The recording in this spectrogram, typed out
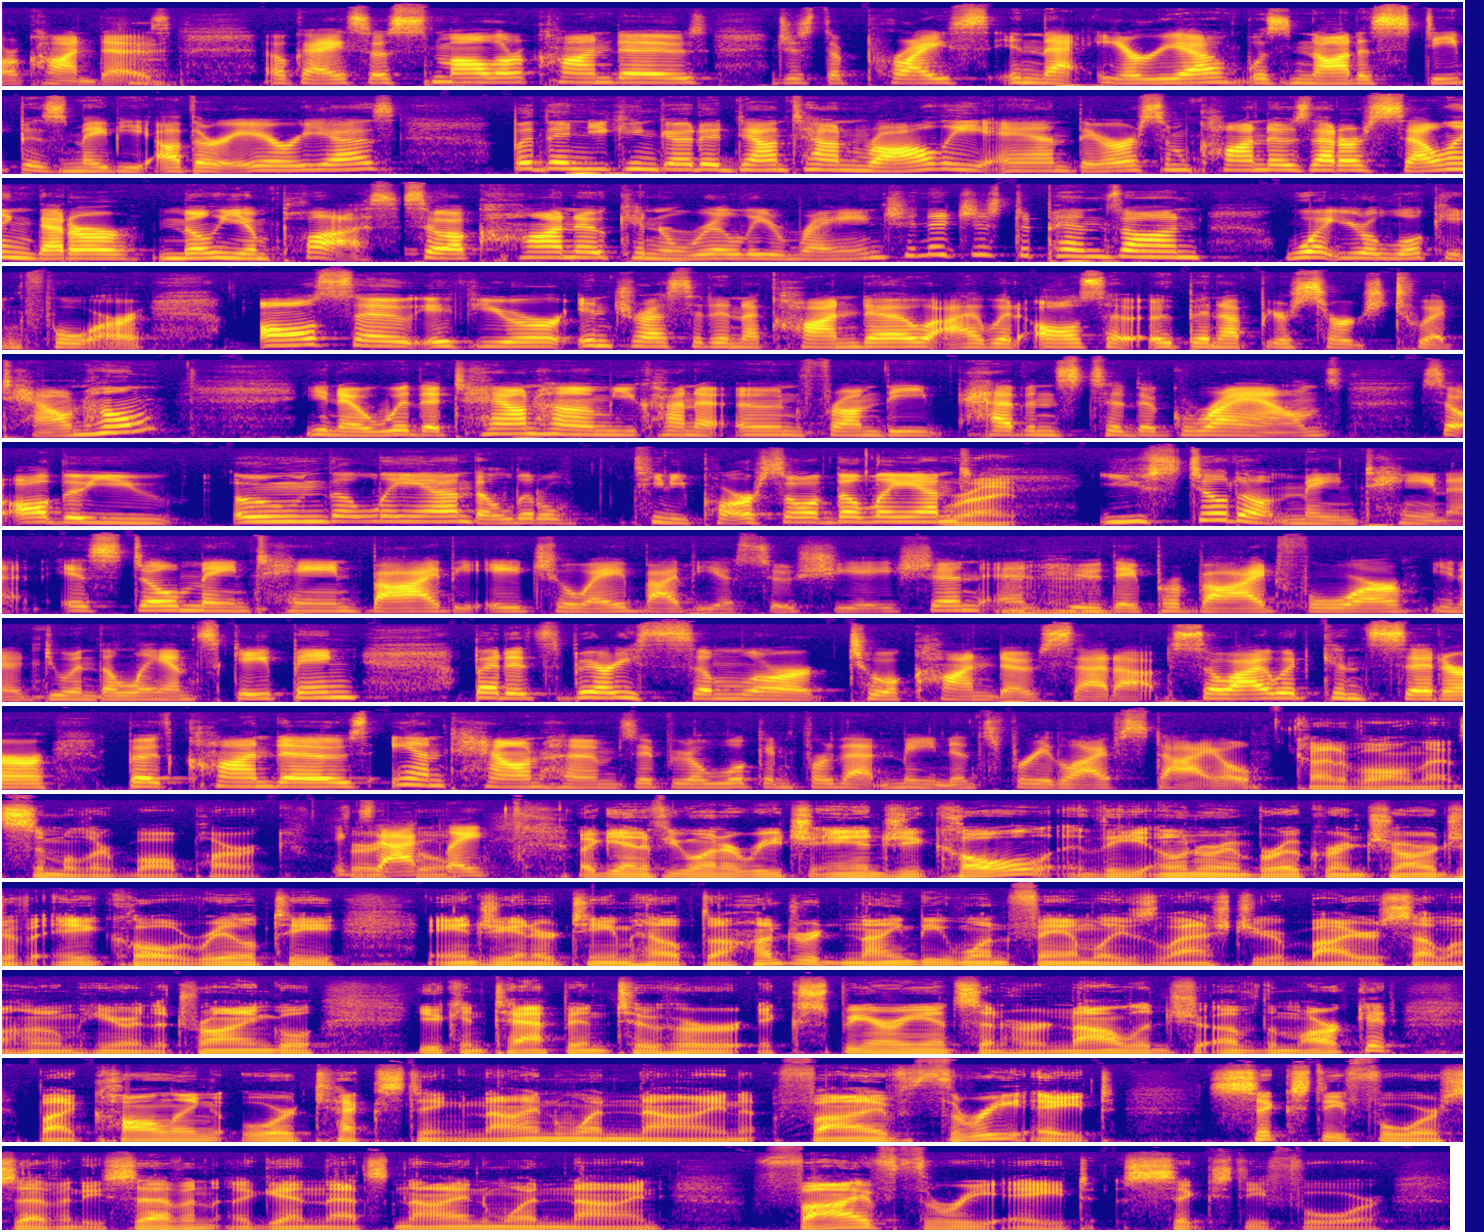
condos. Hmm. Okay, so smaller condos, just the price in that area was not as steep as maybe other areas. But then you can go to downtown Raleigh and there are some condos that are selling that are million plus. So a condo can really range and it just depends on what you're looking for. Also, if you're interested in a condo, I would also open up your search to a townhome. You know, with a townhome, you kind of own from the heavens to the grounds. So although you own the land, a little teeny parcel of the land, right you still don't maintain it. It's still maintained by the HOA, by the association, and mm-hmm. who they provide for, you know, doing the landscaping. But it's very similar to a condo setup. So I would consider both condos and townhomes if you're looking for that maintenance free lifestyle. Kind of all in that similar ballpark. Very exactly. Cool. Again, if you want to reach Angie Cole, the owner and broker in charge of A. Cole Realty, Angie and her team helped 191 families last year buy or sell a home here in the Triangle. You can tap into her experience and her knowledge of the market by calling or texting 919 538 6477. Again, that's 919 538 6477.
